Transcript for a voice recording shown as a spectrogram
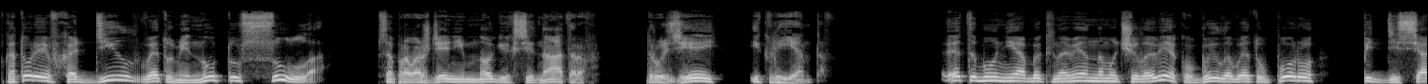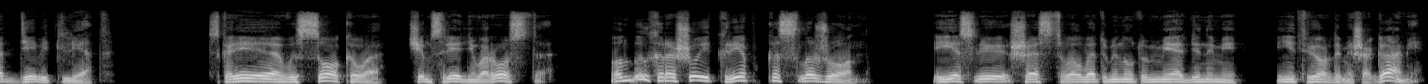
в которые входил в эту минуту Сулла в сопровождении многих сенаторов, друзей и клиентов. Этому необыкновенному человеку было в эту пору 59 лет. скорее высокого, чем среднего роста, он был хорошо и крепко сложен. И если шествовал в эту минуту медленными и нетвердыми шагами,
